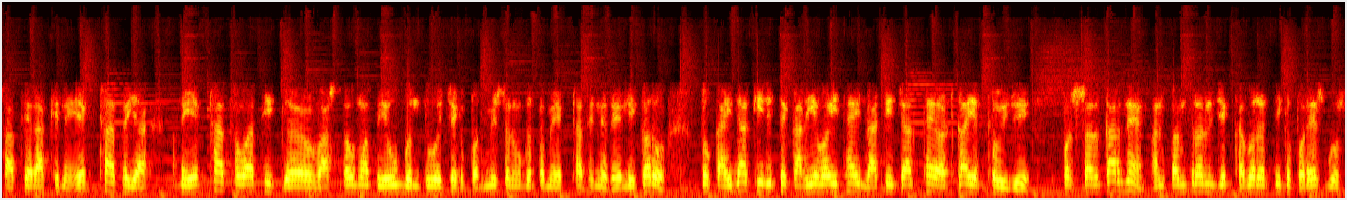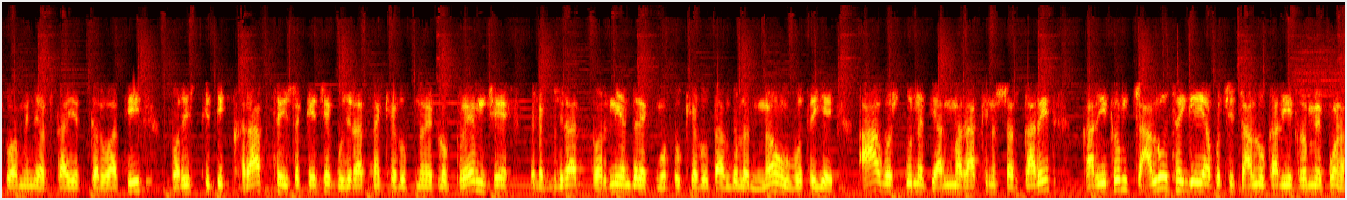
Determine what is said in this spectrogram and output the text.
સાથે રાખીને એકઠા થયા. અને એકઠા થવાથી વાસ્તવમાં તો એવું બનતું હોય છે કે પરમિશન વગર તમે એકઠા થઈને રેલી કરો. તો કાયદાકીય રીતે કાર્યવાહી થાય, લાઠીચાર્જ થાય, અટકાયત થવી જોઈએ. પણ સરકારને અને તંત્રને જે ખબર હતી કે પરેશ ગોસ્વામીને અટકાયત કરવાથી પરિસ્થિતિ ખરાબ થઈ શકે છે. ગુજરાતના ખેડૂતનો એટલો પ્રેમ છે એટલે ગુજરાતભરની અંદર એક મોટું ખેડૂત આંદોલન ન ઊભું થઈ જાય. આ વસ્તુને ધ્યાનમાં રાખીને સરકારે કાર્યક્રમ ચાલુ થઈ ગયા પછી ચાલુ કાર્યક્રમે પણ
